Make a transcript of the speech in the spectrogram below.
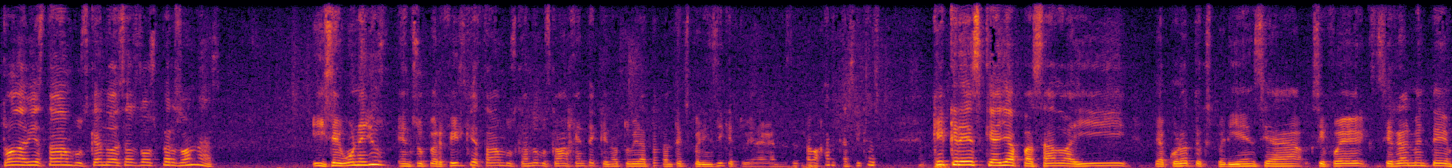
todavía estaban buscando a esas dos personas. Y según ellos, en su perfil que estaban buscando, buscaban gente que no tuviera tanta experiencia y que tuviera ganas de trabajar, casi casi. ¿Qué crees que haya pasado ahí, de acuerdo a tu experiencia? Si fue, si realmente,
